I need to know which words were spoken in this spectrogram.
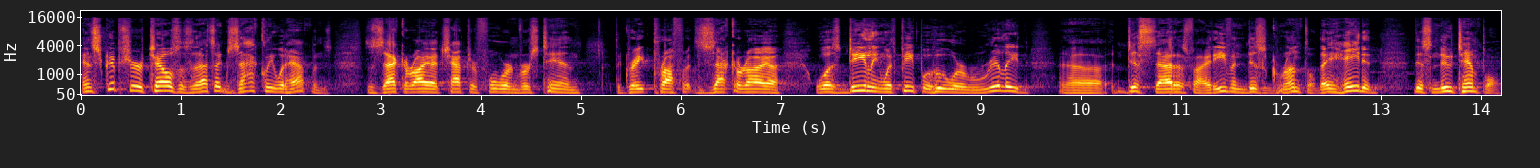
And scripture tells us that that's exactly what happens. Zechariah chapter 4 and verse 10, the great prophet Zechariah was dealing with people who were really uh, dissatisfied, even disgruntled. They hated this new temple.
